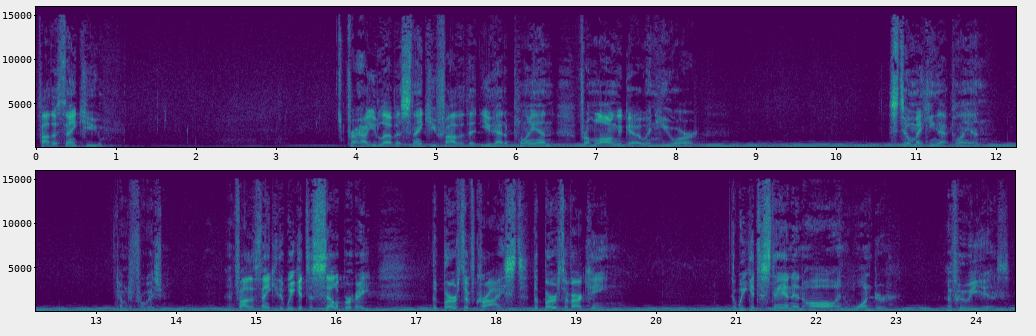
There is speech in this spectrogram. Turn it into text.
Father, thank you for how you love us. Thank you, Father, that you had a plan from long ago and you are still making that plan come to fruition. And Father, thank you that we get to celebrate the birth of Christ, the birth of our King, that we get to stand in awe and wonder of who he is.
